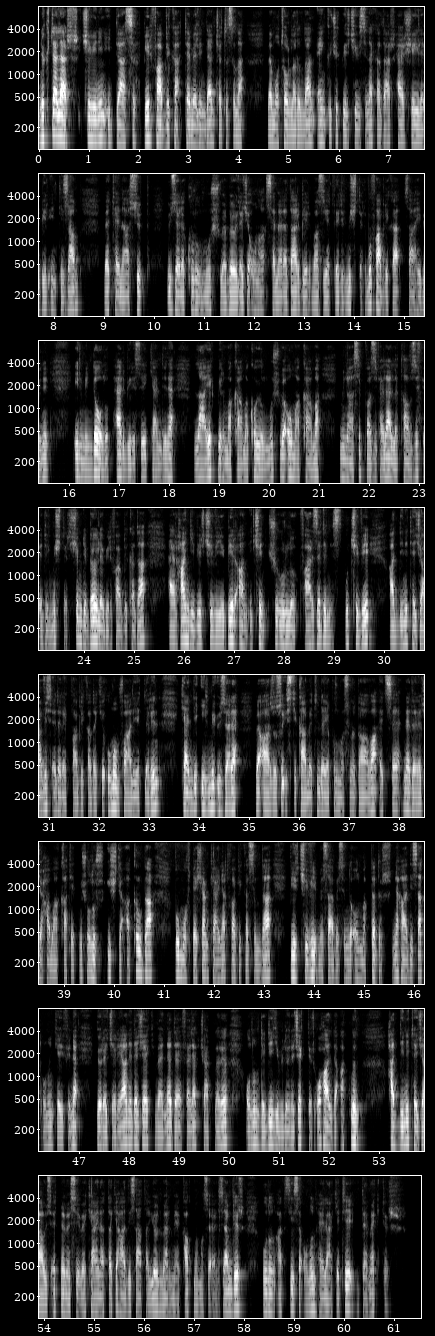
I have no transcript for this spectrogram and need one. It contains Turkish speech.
Nükteler, çivinin iddiası, bir fabrika temelinden çatısına ve motorlarından en küçük bir çivisine kadar her şeyle bir intizam ve tenasüp üzere kurulmuş ve böylece ona semeredar bir vaziyet verilmiştir. Bu fabrika sahibinin ilminde olup her birisi kendine layık bir makama koyulmuş ve o makama münasip vazifelerle tavzif edilmiştir. Şimdi böyle bir fabrikada herhangi bir çiviyi bir an için şuurlu farz ediniz. Bu çivi haddini tecavüz ederek fabrikadaki umum faaliyetlerin kendi ilmi üzere ve arzusu istikametinde yapılmasını dava etse ne derece hamakat etmiş olur. İşte akıl da bu muhteşem kainat fabrikasında bir çivi mesabesinde olmaktadır. Ne hadisat onun keyfine göre cereyan edecek ve ne de felek çarkları onun dediği gibi dönecektir. O halde aklın haddini tecavüz etmemesi ve kainattaki hadisata yön vermeye kalkmaması elzemdir. Bunun aksi ise onun helaketi demektir.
